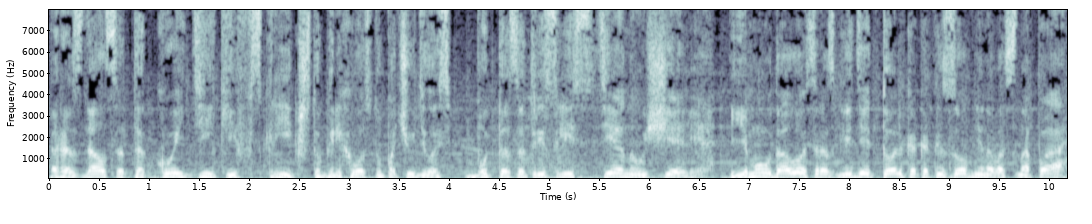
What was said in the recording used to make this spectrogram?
Раздался такой дикий вскрик, что грехвосту почудилось, будто затряслись стены ущелья. Ему удалось разглядеть только, как из огненного снопа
